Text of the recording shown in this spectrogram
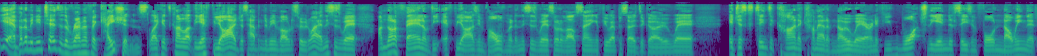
Yeah, but I mean, in terms of the ramifications, like it's kind of like the FBI just happened to be involved a stupid way, and this is where I'm not a fan of the FBI's involvement, and this is where sort of I was saying a few episodes ago where it just seems to kind of come out of nowhere, and if you watch the end of season four knowing that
